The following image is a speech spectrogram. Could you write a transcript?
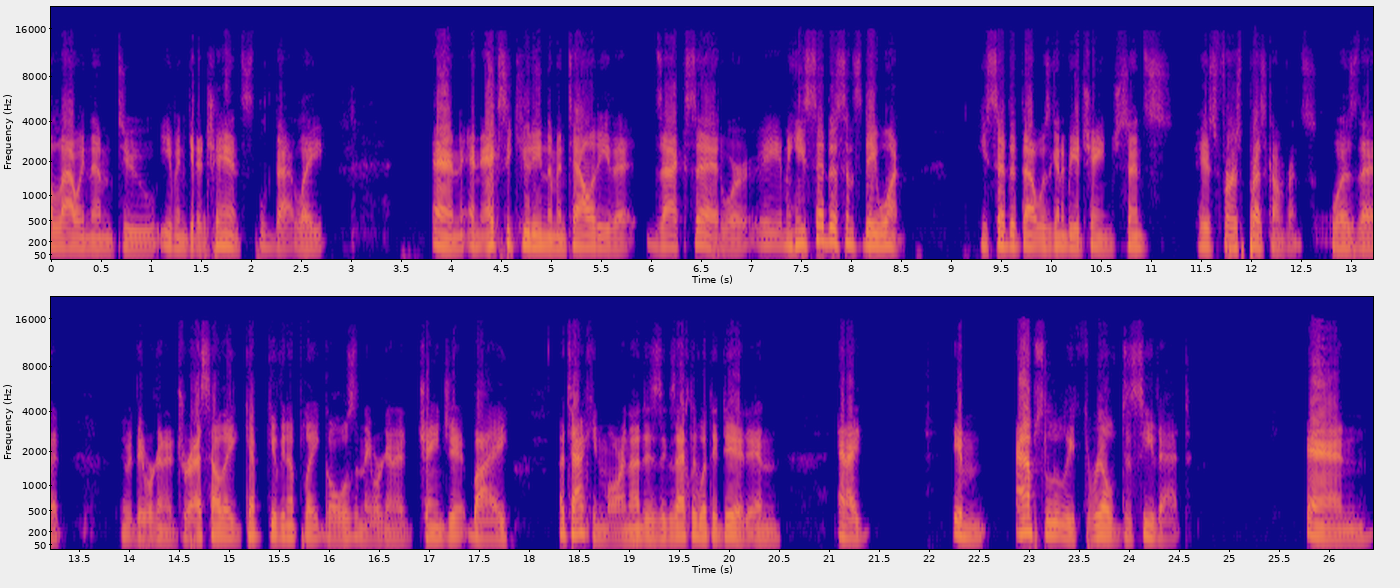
allowing them to even get a chance that late and and executing the mentality that Zach said where I mean he said this since day one. He said that that was going to be a change since his first press conference was that they were going to address how they kept giving up late goals and they were going to change it by attacking more and that is exactly what they did and and I am absolutely thrilled to see that. And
